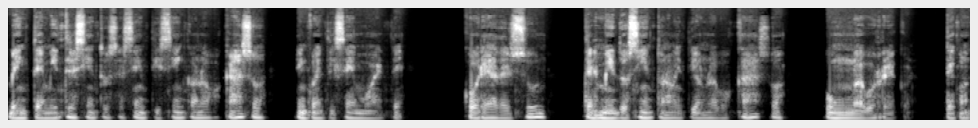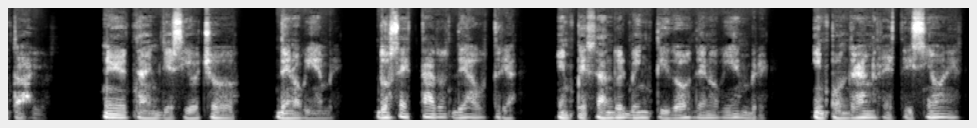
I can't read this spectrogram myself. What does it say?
20.365 nuevos casos, 56 muertes. Corea del Sur, 3.291 nuevos casos, un nuevo récord de contagios. New York Times, 18 de noviembre. Dos estados de Austria, empezando el 22 de noviembre, impondrán restricciones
